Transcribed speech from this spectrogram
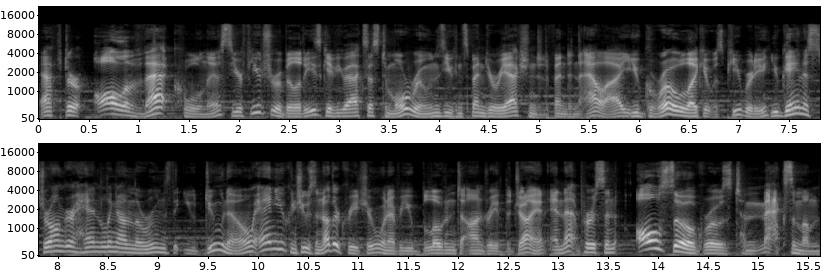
After all of that coolness, your future abilities give you access to more runes, you can spend your reaction to defend an ally, you grow like it was puberty, you gain a stronger handling on the runes that you do know, and you can choose another creature whenever you bloat into Andre the Giant, and that person also grows to maximum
